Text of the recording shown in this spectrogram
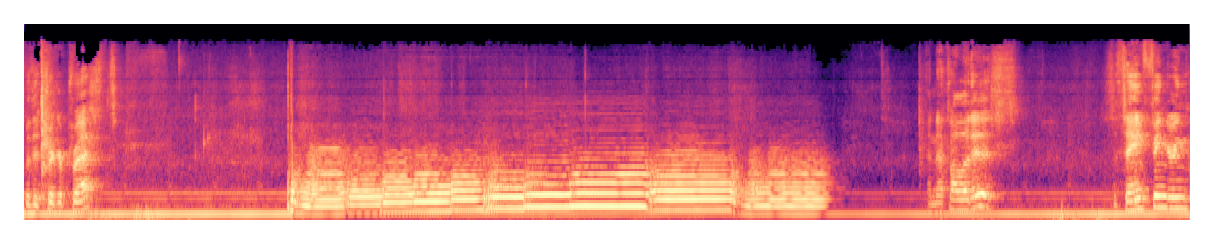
With the trigger pressed. And that's all it is. It's the same fingering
